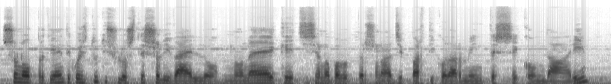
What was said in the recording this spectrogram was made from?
sono praticamente quasi tutti sullo stesso livello, non è che ci siano proprio personaggi particolarmente secondari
